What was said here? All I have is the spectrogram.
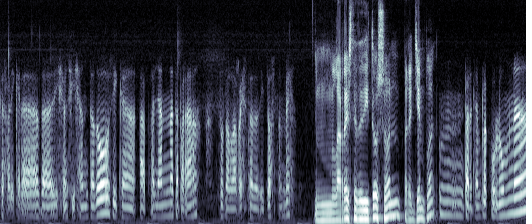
que es va dir que era d'edició 62 i que allà han anat a parar tota la resta d'editors també. Mm, La resta d'editors són, per exemple... Mm, per exemple, columna,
